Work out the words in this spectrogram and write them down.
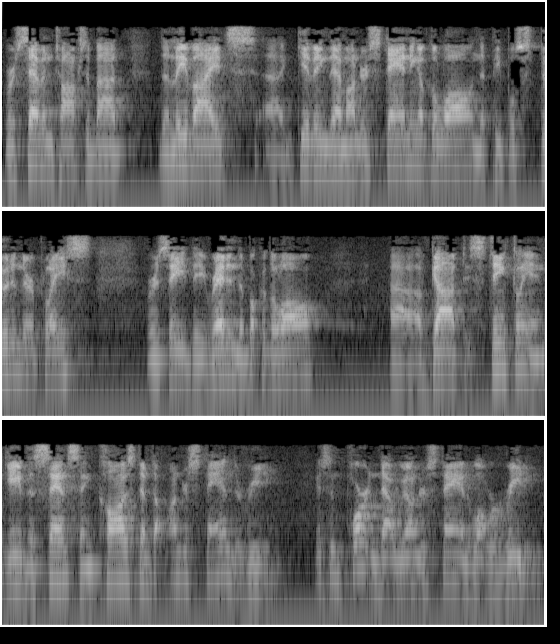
Verse 7 talks about the Levites uh, giving them understanding of the law, and the people stood in their place. Verse 8 they read in the book of the law uh, of God distinctly and gave the sense and caused them to understand the reading. It's important that we understand what we're reading.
